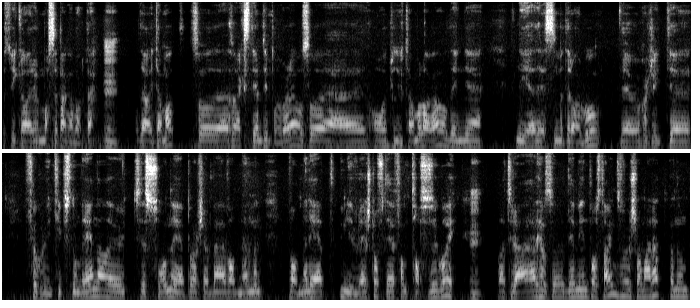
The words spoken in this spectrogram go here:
Hvis du ikke har masse penger bak deg. Mm. Og det har ikke de hatt. Så jeg er så ekstremt imponert over det. Og så er over produktet de har laga. Og den eh, nye dressen med Terago, det er jo kanskje ikke fugletips nummer én. Jeg er ikke så nøye på kanskje med vadmel, men vadmel er et undervurdert stoff. Det er fantastisk å gå i. Mm. Og jeg tror jeg, altså, Det er min påstand, så får vi se om jeg har rett, men om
